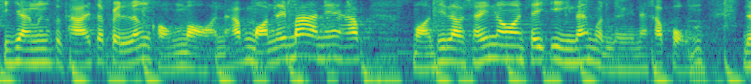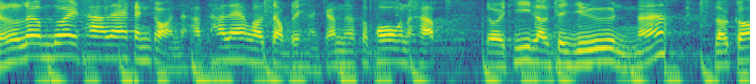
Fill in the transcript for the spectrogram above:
อีกอย่างหนึ่งสุดท้ายจะเป็นเรื่องของหมอนนะครับหมอนในบ้านเนี่ยครับหมอนที่เราใช้นอนใช้อิงได้หมดเลยนะครับผมเดี๋ยวเราเริ่มด้วยท่าแรกกันก่อนนะครับท่าแรกเราจะบริหารกล้ามเนื้อสะโพกนะครับโดยที่เราจะยืนนะแล้วก็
